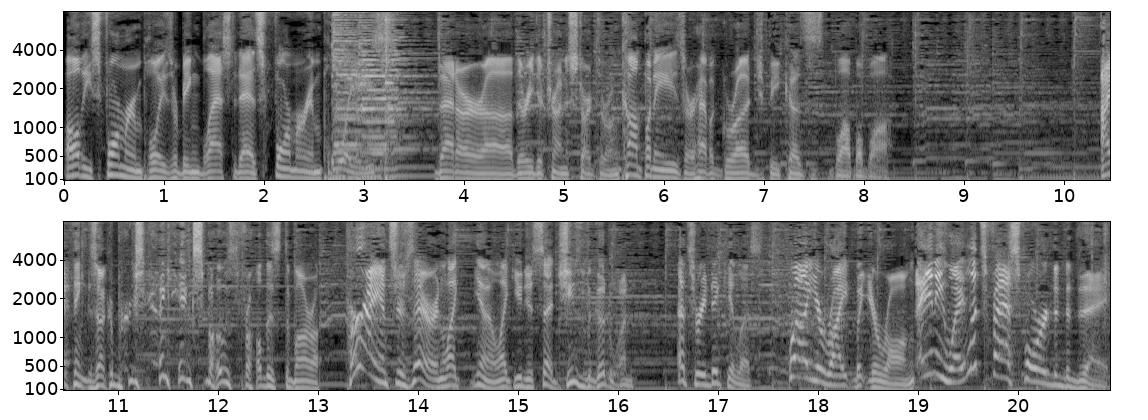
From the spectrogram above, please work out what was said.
All these former employees are being blasted as former employees that are uh, they're either trying to start their own companies or have a grudge because blah blah blah. I think Zuckerberg's going to get exposed for all this tomorrow. Her answer's there, and like you know, like you just said, she's the good one. That's ridiculous. Well, you're right, but you're wrong. Anyway, let's fast forward to today.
